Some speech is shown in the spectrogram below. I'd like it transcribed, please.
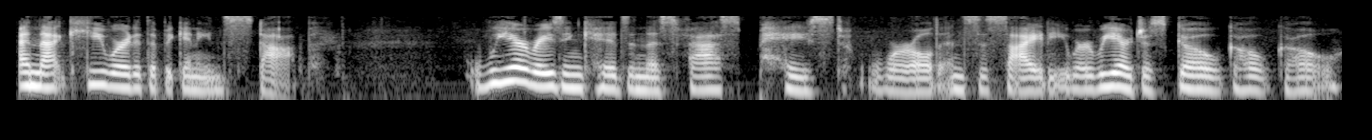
And that key word at the beginning, stop. We are raising kids in this fast paced world and society where we are just go, go, go.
